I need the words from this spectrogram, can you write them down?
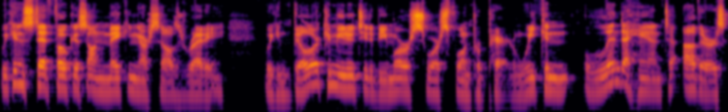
We can instead focus on making ourselves ready. We can build our community to be more resourceful and prepared. And we can lend a hand to others.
